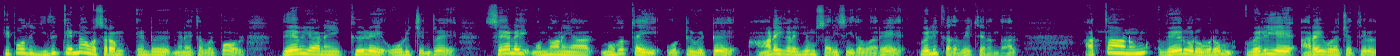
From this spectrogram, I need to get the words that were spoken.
இப்போது இதுக்கு என்ன அவசரம் என்று நினைத்தவள் போல் தேவயானை கீழே ஓடிச் சென்று சேலை முந்தானையால் முகத்தை ஒற்றிவிட்டு ஆடைகளையும் சரி செய்தவாறே வெளிக்கதவை திறந்தாள். அத்தானும் வேறொருவரும் வெளியே அரை வெளிச்சத்தில்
